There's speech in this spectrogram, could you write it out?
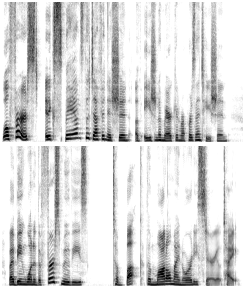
Well, first, it expands the definition of Asian American representation by being one of the first movies to buck the model minority stereotype.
